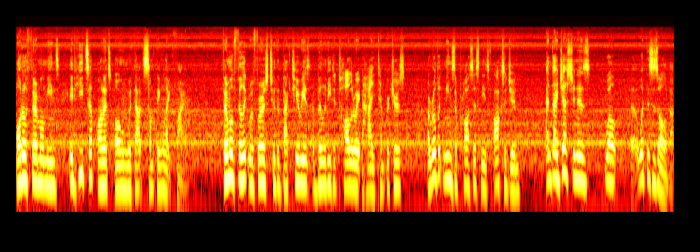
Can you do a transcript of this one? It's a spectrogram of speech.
Autothermal means it heats up on its own without something like fire. Thermophilic refers to the bacteria's ability to tolerate high temperatures. Aerobic means the process needs oxygen. And digestion is, well, uh, what this is all about.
